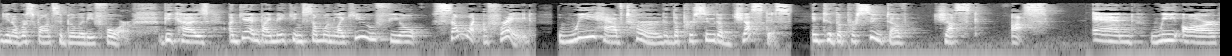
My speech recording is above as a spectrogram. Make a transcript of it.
you know, responsibility for. Because again, by making someone like you feel somewhat afraid, we have turned the pursuit of justice into the pursuit of just us. And we are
